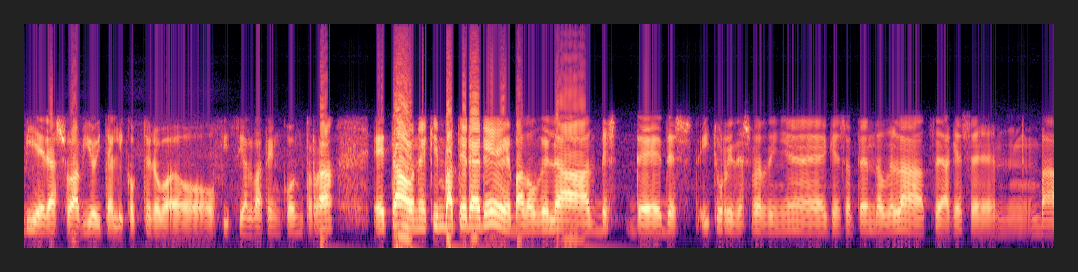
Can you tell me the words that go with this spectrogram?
bi eraso abioi eta helikoptero ofizial baten kontra, eta honekin batera ere, badaudela de, des, iturri desberdinek esaten daudela, zeak, ez, ba,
